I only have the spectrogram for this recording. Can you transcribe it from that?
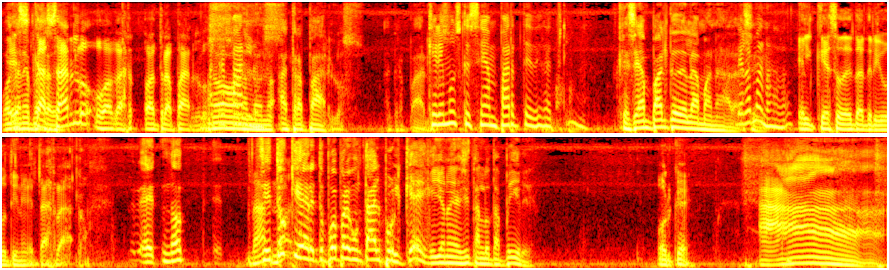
Voy ¿Es cazarlo o o atraparlos? No, no, no, no, Atraparlos. atraparlos. Queremos que sean parte de la tribu, que sean parte de la manada. de la sí. manada. El queso de esta tribu tiene que estar raro. Eh, no, eh, si tú no. quieres, tú puedes preguntar el por qué que ellos necesitan los tapires. ¿Por qué? Ah.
